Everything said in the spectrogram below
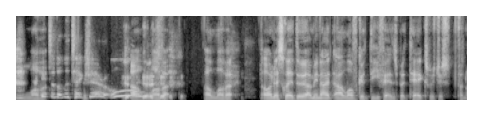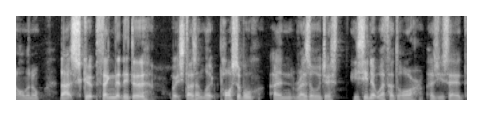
love it. It's another tech share. Oh. I love it. I love it. Honestly, I do. I mean, I, I love good defense, but Tex was just phenomenal. That scoop thing that they do, which doesn't look possible, and Rizzo just he's seen it with Odor, as you said.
